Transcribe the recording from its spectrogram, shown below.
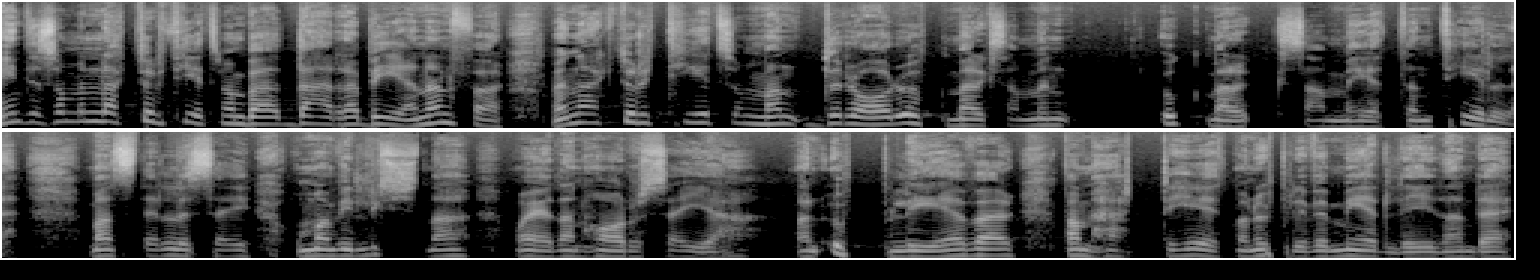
Inte som en auktoritet som man börjar darra benen för, men en auktoritet som man drar uppmärksamheten till. Man ställer sig och man vill lyssna, vad är den han har att säga? Man upplever barmhärtighet, man upplever medlidande,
